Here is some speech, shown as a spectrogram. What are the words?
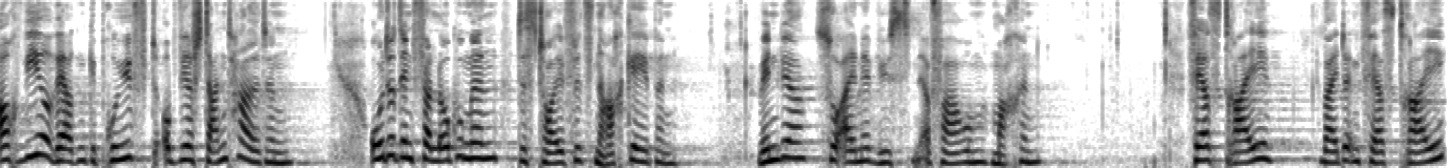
Auch wir werden geprüft, ob wir standhalten oder den Verlockungen des Teufels nachgeben, wenn wir so eine Wüstenerfahrung machen. Vers 3, weiter im Vers 3.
